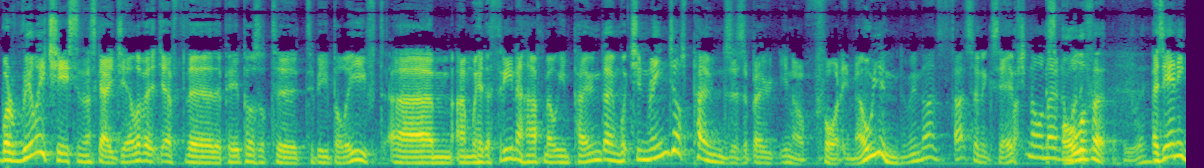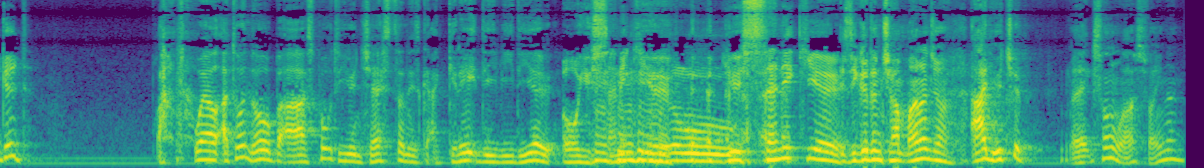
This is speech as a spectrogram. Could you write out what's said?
We're really chasing this guy Jelic if the, the papers are to, to be believed. Um, and we had a three and a half million pound down, which in Rangers pounds is about you know forty million. I mean that's that's an exceptional amount. all of, of it, really. Is he any good? Well, I don't know, but I spoke to Ewan Chester and he's got a great DVD out. Oh, you cynic, you! you cynic, you! Is he good in Champ Manager? And YouTube. Excellent. Well, that's fine then.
